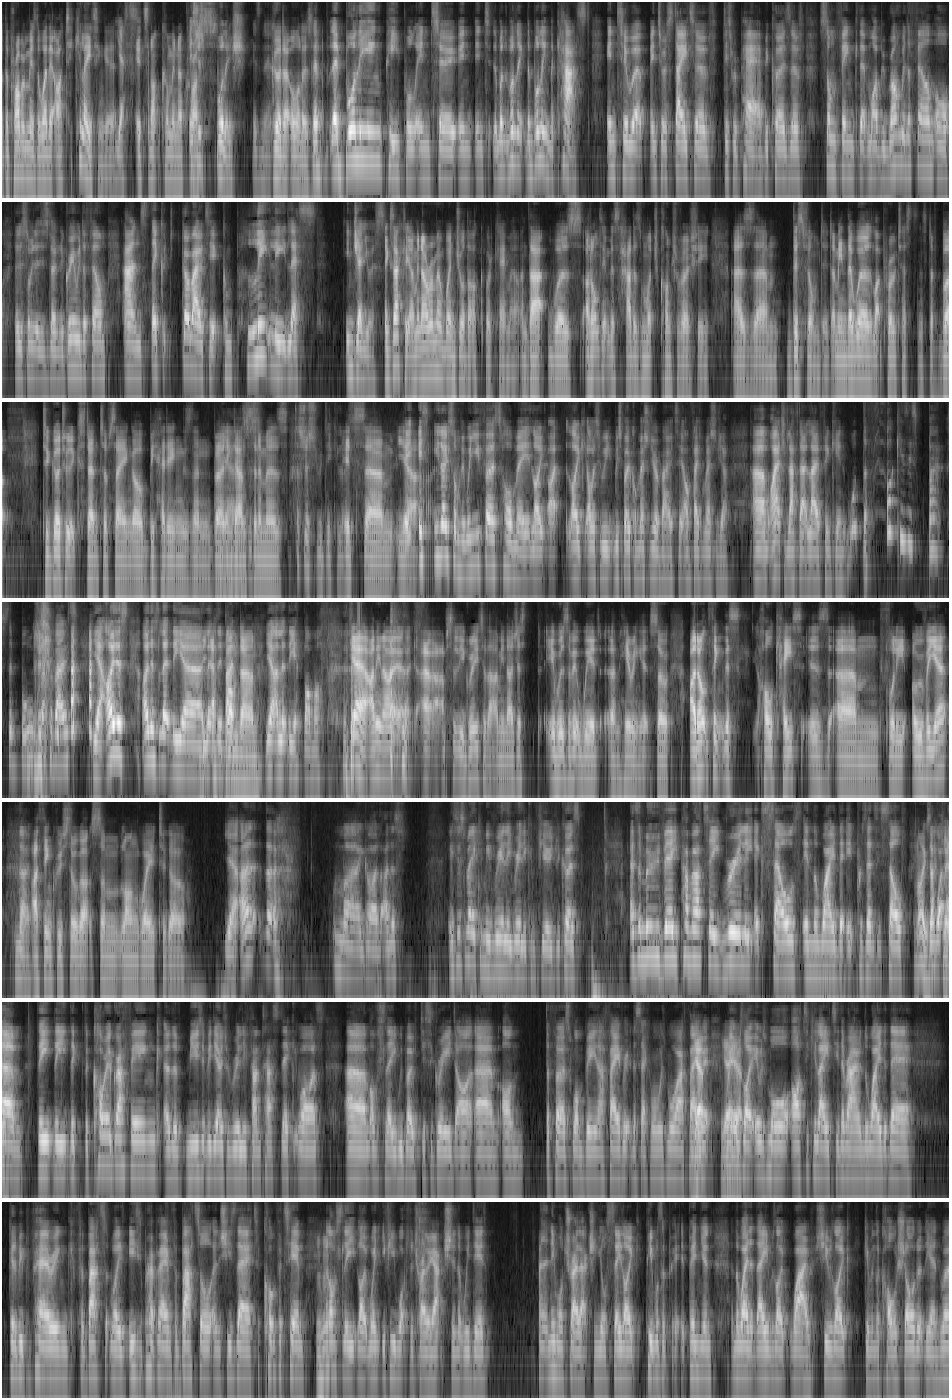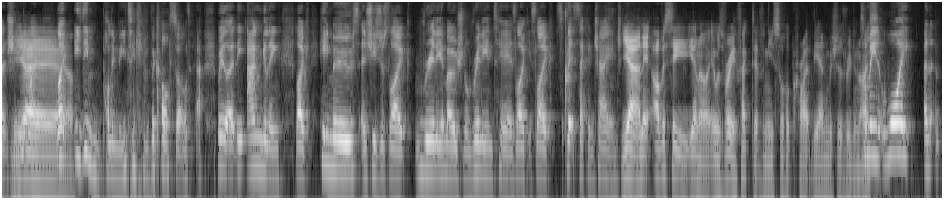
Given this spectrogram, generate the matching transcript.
but the problem is the way they're articulating it. Yes. it's not coming across It's just bullish, isn't it? good at all, is They're, it? they're bullying people into in, into they're bullying, they're bullying the cast into a into a state of disrepair because of something that might be wrong with the film or there's something that just don't agree with the film, and they could go about it completely less ingenuous. Exactly. I mean, I remember when Jodha Akbar came out, and that was. I don't think this had as much controversy as um, this film did. I mean, there were like protests and stuff, but to go to the extent of saying, "Oh, beheadings and burning Yeah, down it's just- cinemas," That's just ridiculous. it's um, It- yeah. it's you know something when you first told me like I like obviously we, we spoke on Messenger about it on Facebook Messenger. Um, I actually laughed out loud thinking, "What the fuck is this bastard bull crap about?" yeah, I just I just let the uh, The let the F-bomb bad- down. Yeah, I let the f bomb off. yeah, I mean, I, I, I absolutely agree to that. I mean, I just it was a bit weird um, hearing it. So I don't think this whole case is um, fully over yet. No. I think we've still got some long way to go. Yeah, I, the, my god, I just it's just making me really really confused because as a movie, Padmavati really excels in the way that it presents itself. No, The exactly. um, the, the, the, the choreographing and the music videos were really fantastic. It was. Um, obviously, we both disagreed on um, on the first one being our favourite. The second one was more our favourite. yeah, where it was like it was more articulated around the way that they're going to be preparing for battle. Well, he's preparing for battle, and she's there to comfort him. Mm-hmm. And obviously, like when if you watch the trailer reaction that we did, and any more trailer action, you'll see like people's op- opinion and the way that they was like, wow, she was like giving the cold shoulder at the end, weren't she? Yeah, yeah, yeah, Like yeah. he didn't probably mean to give her the cold shoulder, but like the angling, like he moves and she's just like really emotional, really in tears. Like it's like split second change. Yeah, and it obviously, you know, it was very effective, and you saw her cry at the end, which was really nice. So I mean, why? And um,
